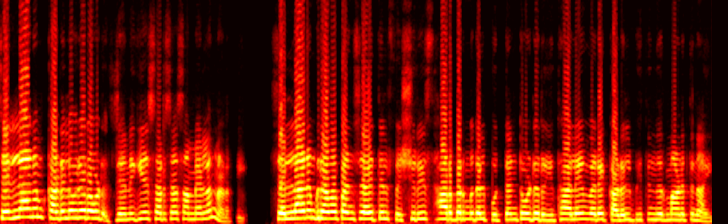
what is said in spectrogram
Chellanam കടലോര റോഡ് ജനകീയ ചർച്ചാ സമ്മേളനം നടത്തി ചെല്ലാനം ഗ്രാമപഞ്ചായത്തിൽ ഫിഷറീസ് ഹാർബർ മുതൽ പുത്തൻതോട് റീഥാലയം വരെ കടൽ ഭിത്തി നിർമ്മാണത്തിനായി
